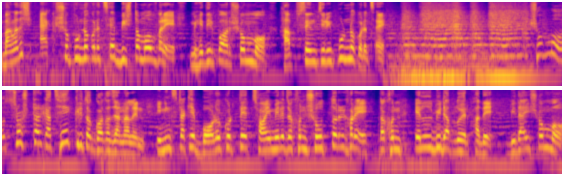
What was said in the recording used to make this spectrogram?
বাংলাদেশ একশো পূর্ণ করেছে বিশতম ওভারে। মেহেদির পর সৌম্য হাফ সেঞ্চুরি পূর্ণ করেছে। সৌম্য স্রষ্টার কাছে কৃতজ্ঞতা জানালেন। ইনিংসটাকে বড় করতে ছয় মেরে যখন সত্তরের ঘরে, তখন এলবিডাব্লিউ এর ফাঁদে। বিদায় সৌম্য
